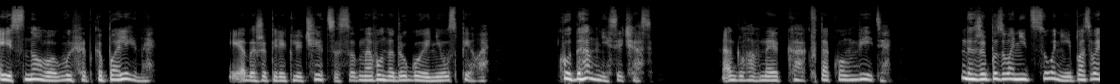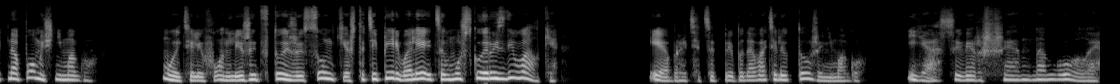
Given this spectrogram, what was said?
И снова выходка Полины. Я даже переключиться с одного на другое не успела. Куда мне сейчас? А главное, как в таком виде? Даже позвонить Соне и позвать на помощь не могу. Мой телефон лежит в той же сумке, что теперь валяется в мужской раздевалке. И обратиться к преподавателю тоже не могу. Я совершенно голая.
